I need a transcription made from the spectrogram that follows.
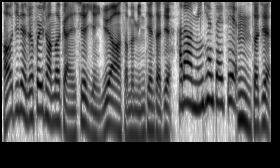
好，今天也是非常的感谢尹月啊，咱们明天再见。好的，我们明天再见。嗯，再见。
